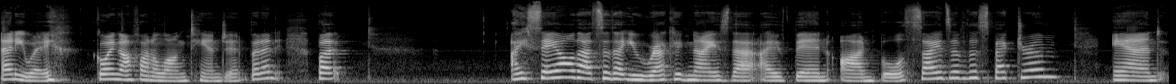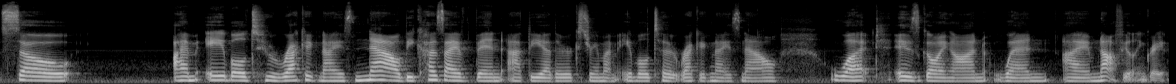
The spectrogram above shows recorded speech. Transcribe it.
anyway, going off on a long tangent, but but I say all that so that you recognize that I've been on both sides of the spectrum. And so I'm able to recognize now, because I've been at the other extreme, I'm able to recognize now what is going on when I'm not feeling great.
